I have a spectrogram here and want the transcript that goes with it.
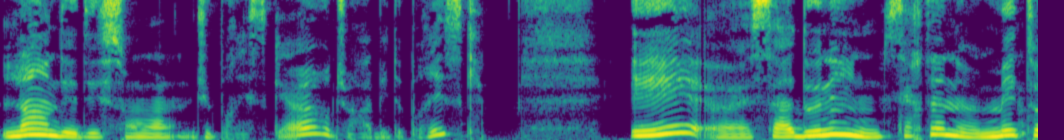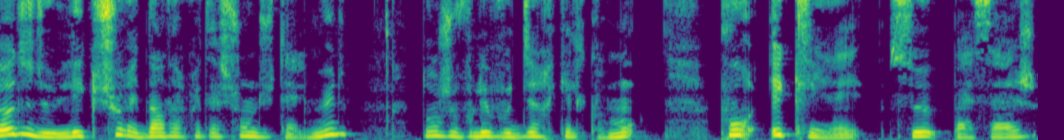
l'un des descendants du Brisker, du rabbi de Brisk, et euh, ça a donné une certaine méthode de lecture et d'interprétation du Talmud, dont je voulais vous dire quelques mots, pour éclairer ce passage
